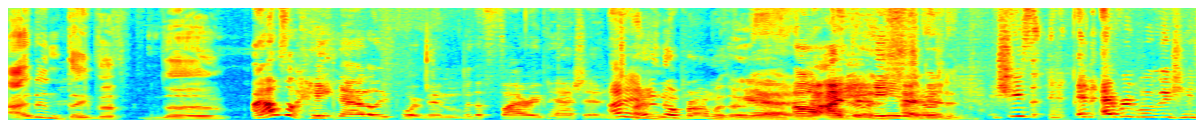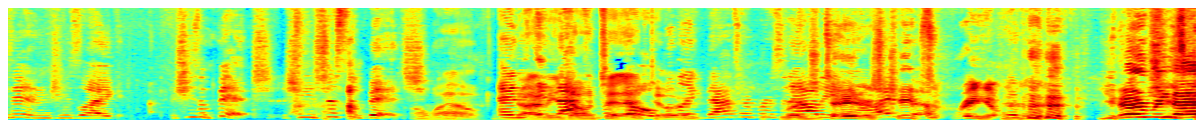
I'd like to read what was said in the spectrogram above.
I didn't think the the. I also hate Natalie Portman with a fiery passion. I didn't, I had no problem with her. Yeah. No, Oh, I I did. hate I did. she's in every movie she's in. She's like, she's a bitch. She's just a bitch. Oh wow. And, I and mean, that's, don't say that no, to but her. like that's her personality. in Vegetators life, keeps though. it real. you hear me, She's got,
